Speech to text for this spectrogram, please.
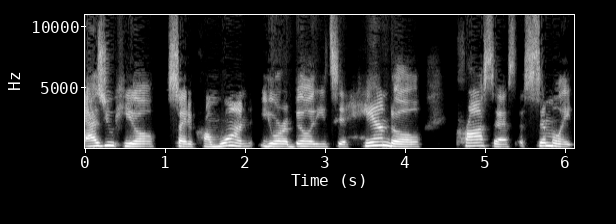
as you heal cytochrome 1, your ability to handle, process, assimilate,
